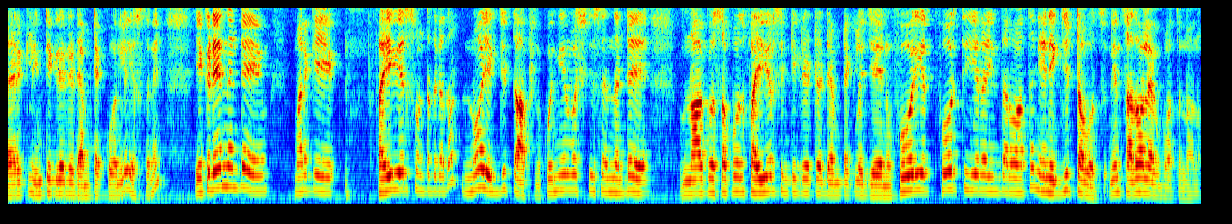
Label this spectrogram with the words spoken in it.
directly integrated MTech only ఇస్తున్నాయి. ఇక్కడ ఏంటంటే మనకి ఫైవ్ ఇయర్స్ ఉంటుంది కదా నో ఎగ్జిట్ ఆప్షన్ కొన్ని యూనివర్సిటీస్ ఏంటంటే నాకు సపోజ్ ఫైవ్ ఇయర్స్ ఇంటిగ్రేటెడ్ ఎంటెక్లో చేయను ఫోర్ ఇయర్ ఫోర్త్ ఇయర్ అయిన తర్వాత నేను ఎగ్జిట్ అవ్వచ్చు. నేను చదవలేకపోతున్నాను.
